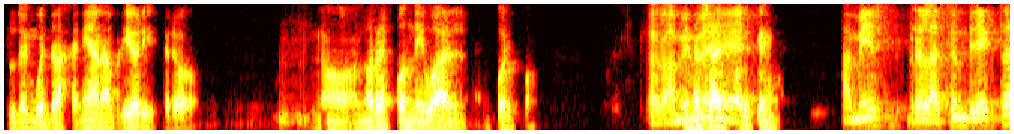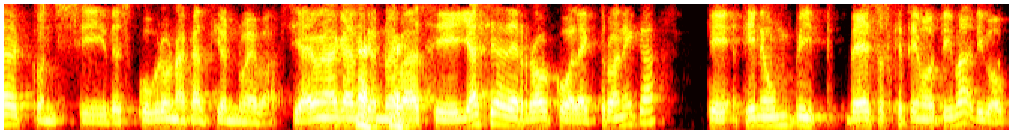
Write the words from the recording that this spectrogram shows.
tú te encuentras genial a priori, pero no, no responde igual el cuerpo. Claro, a mí no sabes por qué. A mí es relación directa con si descubro una canción nueva. Si hay una canción nueva, si ya sea de rock o electrónica, que tiene un beat de esos que te motiva, digo,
